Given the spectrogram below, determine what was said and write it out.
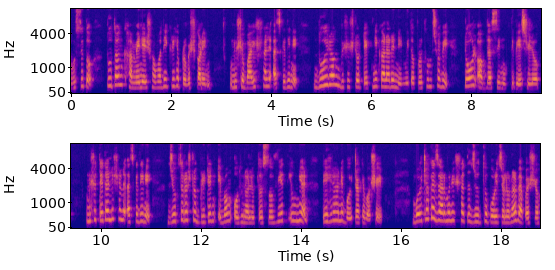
অবস্থিত তুতাং খামেনের সমাধিগৃহে প্রবেশ করেন। উনিশশো বাইশ সালে আজকের দিনে দুই রং বিশিষ্ট টেকনিকালারে নির্মিত প্রথম ছবি টোল অব দ্য সি মুক্তি পেয়েছিল। উনিশশো তেতাল্লিশ সালে আজকের দিনে যুক্তরাষ্ট্র, ব্রিটেন এবং অধুনালুপ্ত সোভিয়েত ইউনিয়ন তেহরানে বৈঠকে বসে। বৈঠকে জার্মানির সাথে যুদ্ধ পরিচালনার ব্যাপার সহ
